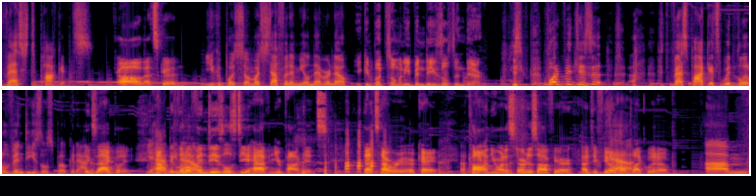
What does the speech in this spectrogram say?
Vest pockets. Oh, that's good. You could put so much stuff in them, you'll never know. You can put so many Vin Diesels in there. One Vin Diesel. Vest pockets with little Vin Diesels poking out. Exactly. You how happy many little now? Vin Diesels do you have in your pockets? that's how we're okay. Colin, you want to start us off here? How'd you feel Yeah. about Black Widow? Um,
